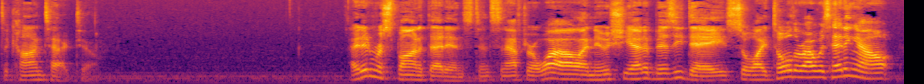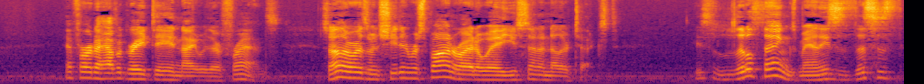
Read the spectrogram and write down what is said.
to contact him. I didn't respond at that instance, and after a while I knew she had a busy day, so I told her I was heading out and for her to have a great day and night with her friends. So, in other words, when she didn't respond right away, you sent another text. These little things, man. These, this is,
